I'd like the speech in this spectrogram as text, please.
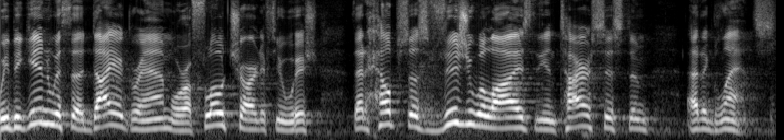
We begin with a diagram or a flow chart, if you wish, that helps us visualize the entire system at a glance.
